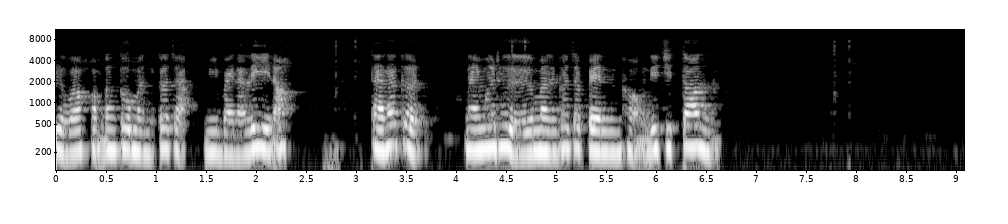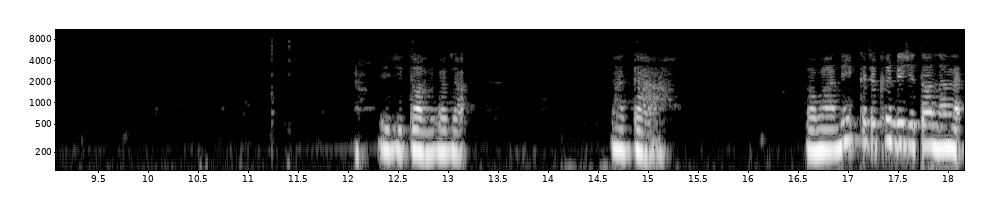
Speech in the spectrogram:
หรือว่าคอมตั้งตัวมันก็จะมีไบนารีเนาะแต่ถ้าเกิดในมือถือมันก็จะเป็นของดิจิตอล ดิจิตอลก็จะหน้าตา ประมาณนี้ก็จะขึ้นดิจิตอลนั่นแหละ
